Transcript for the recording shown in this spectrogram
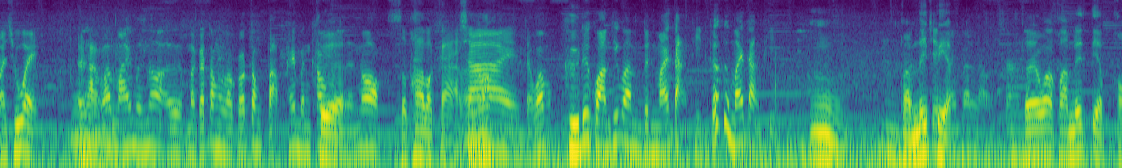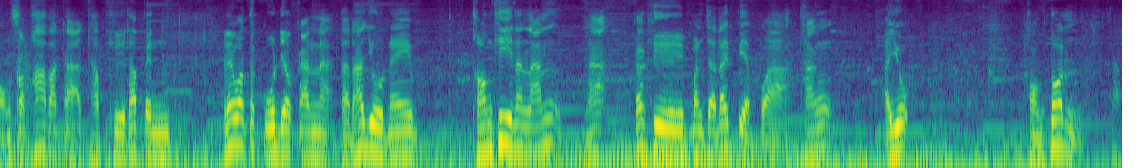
มาช่วย แต่ถามว่าไม้เมืองนอกเออมันก็ต้องเราก็ต้องปรับให้มันเข้ากับเมืองนอก สภาพอากาศแล้วใช่เนาะแต่ว่าคือด้วยความที่ว่ามันเป็นไม้ต่างถิ่นก็คือไม้ต่างถิ่นอืม อืความได้เปรียบนม่ใช่ไม้บ้านเราใช่เรียกว่าความได้เปรียบของสภาพอากาศครับ คือถ้าเป็นเรียกว่าตระกูลเดียวกันน่ะแต่ถ้าอยู่ในท้องที่นั้นๆนะก็คือมันจะได้เปรียบกว่าทั้งอายุของต้น ครับ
